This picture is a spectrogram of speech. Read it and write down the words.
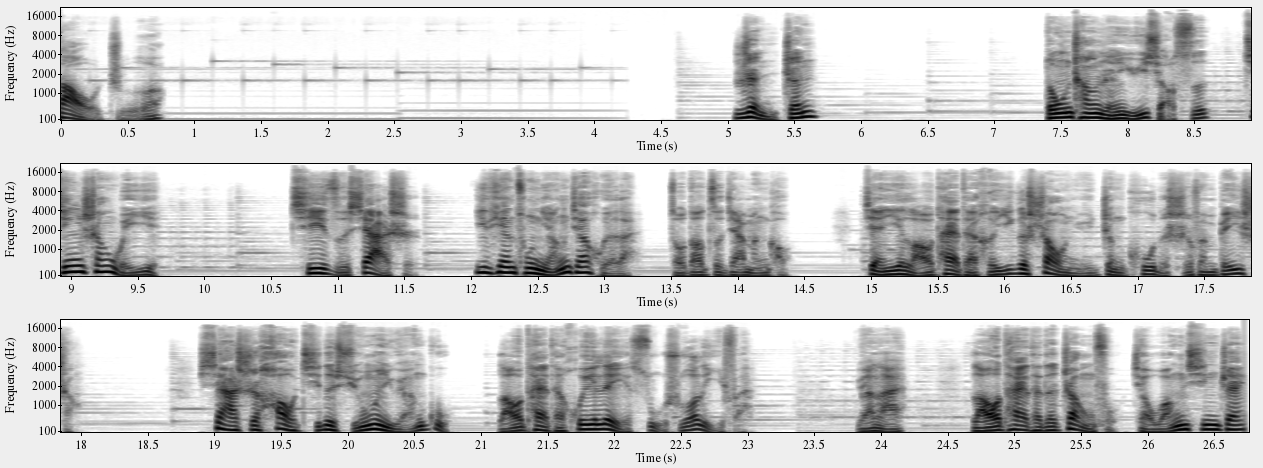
道哲。认真。东昌人于小思，经商为业，妻子夏氏。一天从娘家回来，走到自家门口，见一老太太和一个少女正哭得十分悲伤。夏氏好奇地询问缘故，老太太挥泪诉说了一番。原来，老太太的丈夫叫王新斋，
